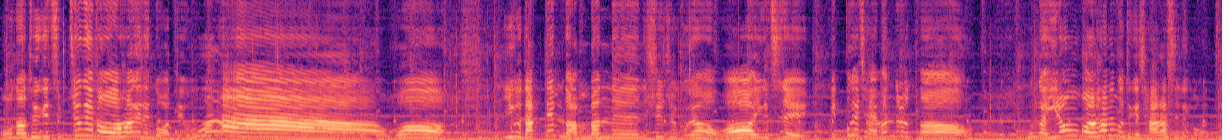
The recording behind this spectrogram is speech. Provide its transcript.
어, 나 되게 집중해서 하게 된 것 같아요. 우와! 와. 이거 낙댐도 안 받는 슈즈고요. 와, 이거 진짜 이쁘게 잘 만들었다. 뭔가 이런 걸 하는 거 되게 잘하시는 것 같아.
